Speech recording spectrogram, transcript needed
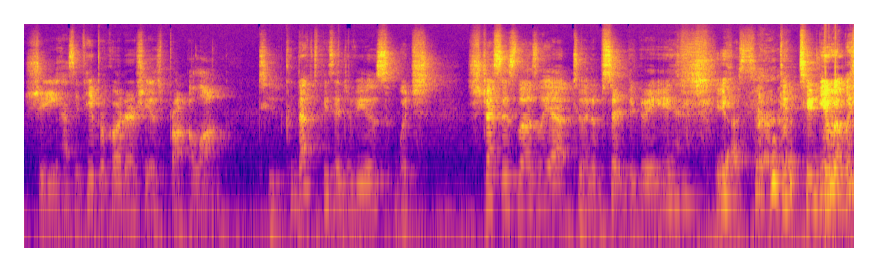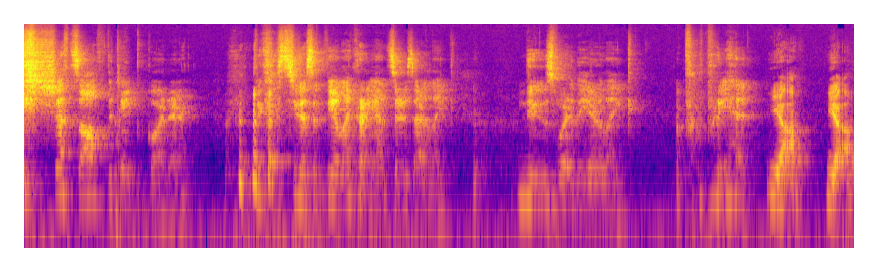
she has a tape recorder she has brought along to conduct these interviews, which stresses Leslie out to an absurd degree. She Yes. continually shuts off the tape recorder because she doesn't feel like her answers are like newsworthy or like appropriate. Yeah, yeah.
